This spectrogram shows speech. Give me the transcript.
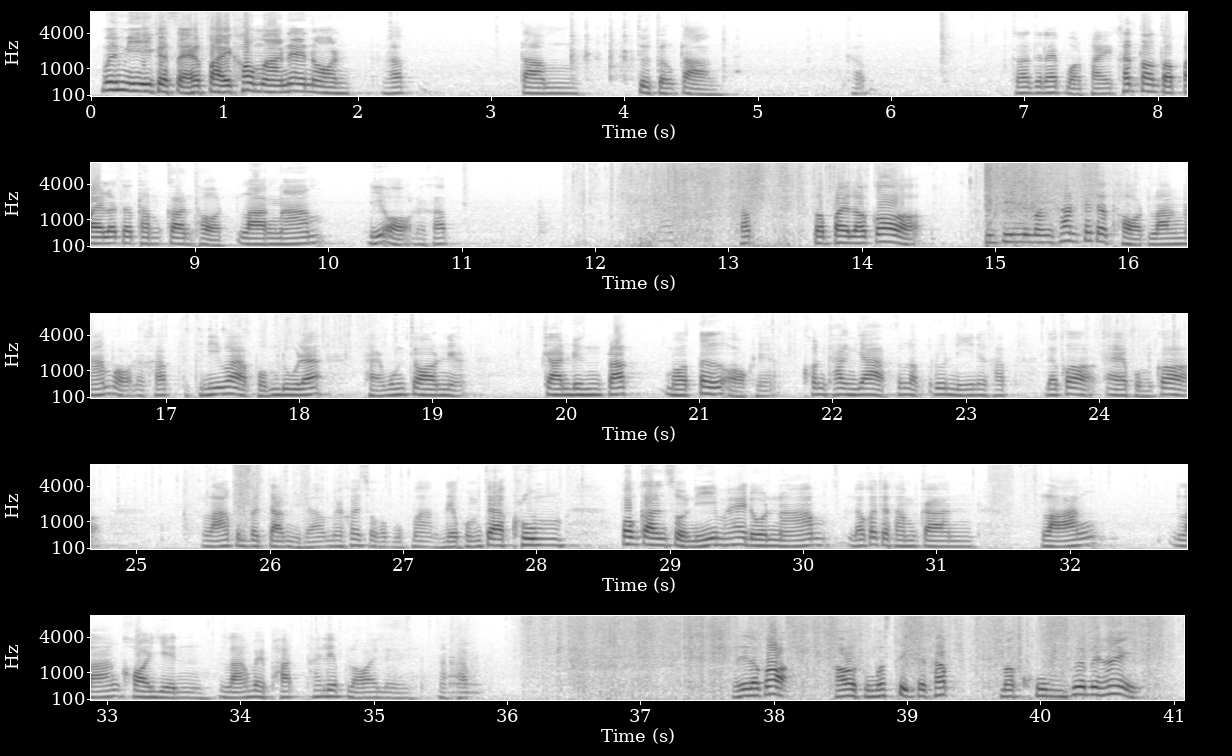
ไม่มีกระแสไฟเข้ามาแน่นอนครับ ตามจุดต่างๆครับ ก็จะได้ปลอดภัย ขั้นตอนต่อไปเราจะทำการถอดรางน้ำนี้ออกนะครับ ครับต่อไปเราก็จริงๆบางท่านก็จะถอดรางน้ำออกนะครับแต่ทีนี้ว่าผมดูแล้วแผงวงจรเนี่ยการดึงปลั๊กมอเตอร์ออกเนี่ย ค่อนข้างยากสำหรับรุ่นนี้นะครับ แล้วก็แอร์ผมก็ล้างเป็นประจำอยู่แล้ว ไม่ค่อยสกปรกมาก เดี๋ยวผมจะคลุมป้องกันส่วนนี้ไม่ให้โดนน้ำแล้วก็จะทำการล้างล้างคอยเย็น ล้างใบพัดให้เรียบร้อยเลยนะครับอันนี้เราก็เอาถุงพลาสติกนะครับ มาคลุมเพื่อไม่ให้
